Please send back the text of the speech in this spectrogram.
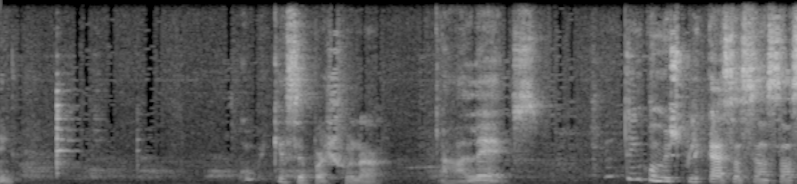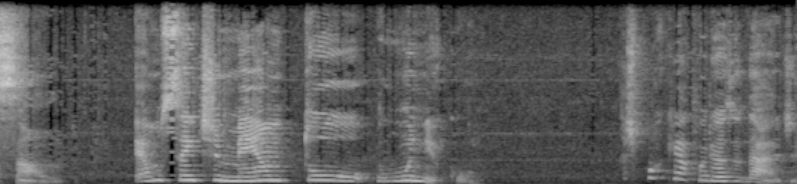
Mãe, como é que é se apaixonar? Ah, Alex, não tem como explicar essa sensação. É um sentimento único. Mas por que a curiosidade?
